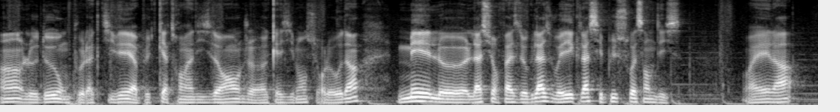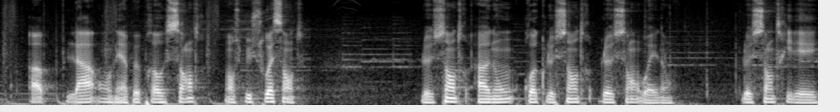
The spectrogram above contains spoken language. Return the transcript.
Hein. Le 2, on peut l'activer à plus de 90 de range euh, quasiment sur le Odin. Mais la surface de glace, vous voyez que là, c'est plus 70. Vous voyez là, hop, là, on est à peu près au centre. Non, c'est plus 60. Le centre, ah non, quoique le centre, le centre, ouais, non. Le centre, il est...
